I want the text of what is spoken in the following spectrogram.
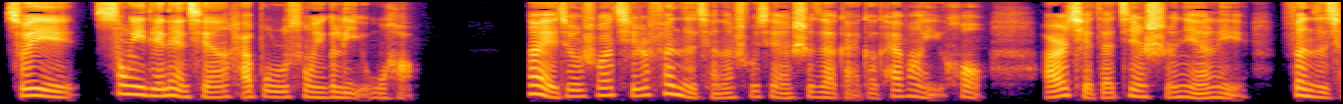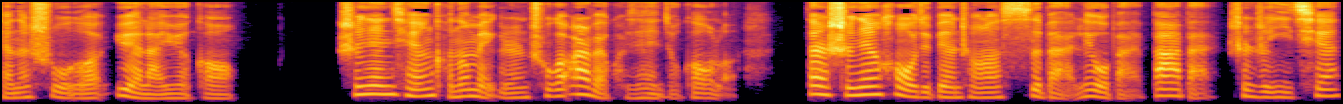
所以送一点点钱还不如送一个礼物好。”那也就是说，其实份子钱的出现是在改革开放以后，而且在近十年里，份子钱的数额越来越高。十年前可能每个人出个二百块钱也就够了，但十年后就变成了四百、六百、八百，甚至一千，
